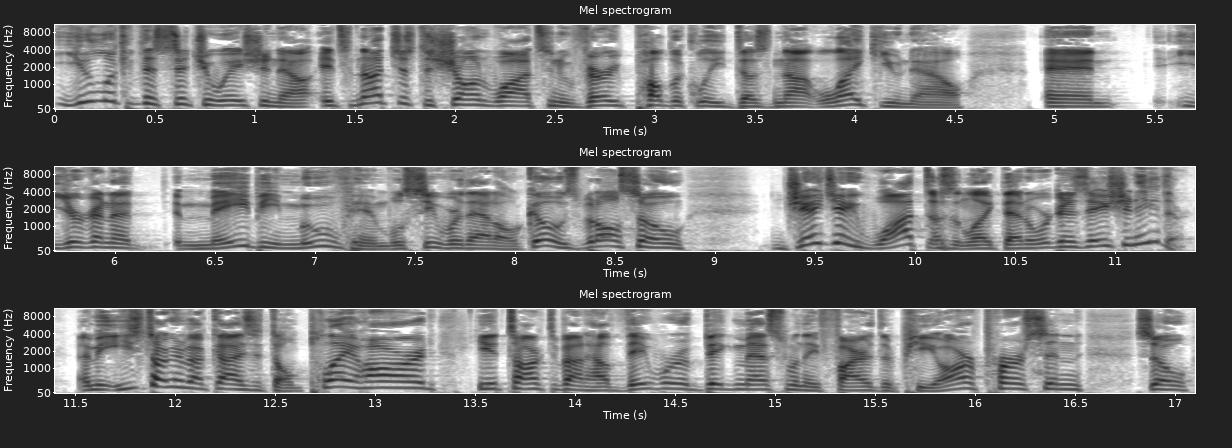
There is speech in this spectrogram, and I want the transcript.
you look at the situation now. It's not just Deshaun Watson who very publicly does not like you now, and you're gonna maybe move him. We'll see where that all goes. But also. JJ Watt doesn't like that organization either. I mean, he's talking about guys that don't play hard. He had talked about how they were a big mess when they fired their PR person. So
